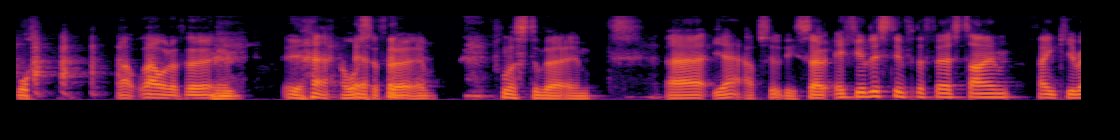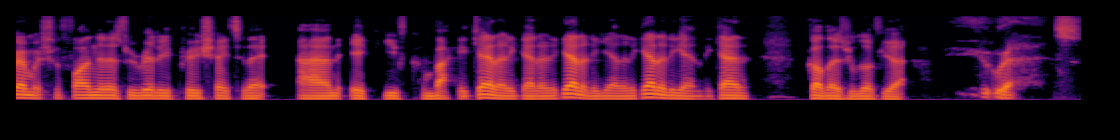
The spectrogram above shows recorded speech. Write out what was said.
That, that would have hurt him. Yeah, I must have hurt him. must have hurt him. Uh, yeah, absolutely. So if you're listening for the first time, thank you very much for finding us. We really appreciated it. And if you've come back again and again and again and again and again and again and again, God knows we love you. You rats.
